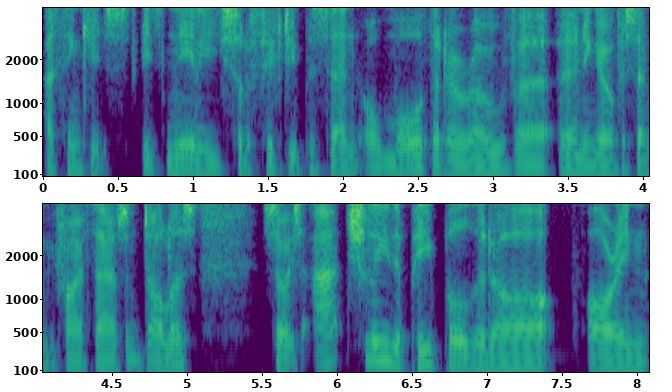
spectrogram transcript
I think it's it's nearly sort of 50% or more that are over earning over $75,000. So it's actually the people that are are in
